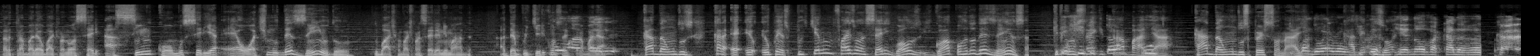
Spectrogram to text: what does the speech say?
para trabalhar o Batman numa série, assim como seria é ótimo o desenho do, do Batman, Batman série animada. Até porque ele consegue Porra, trabalhar velho, cada um dos. Cara, é, eu, eu penso, por que não faz uma série igual, igual a porra do desenho, sabe? Que Eu consegue tão trabalhar cada um dos personagens. quando o Arrow cada fica- renova cada ano, cara.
